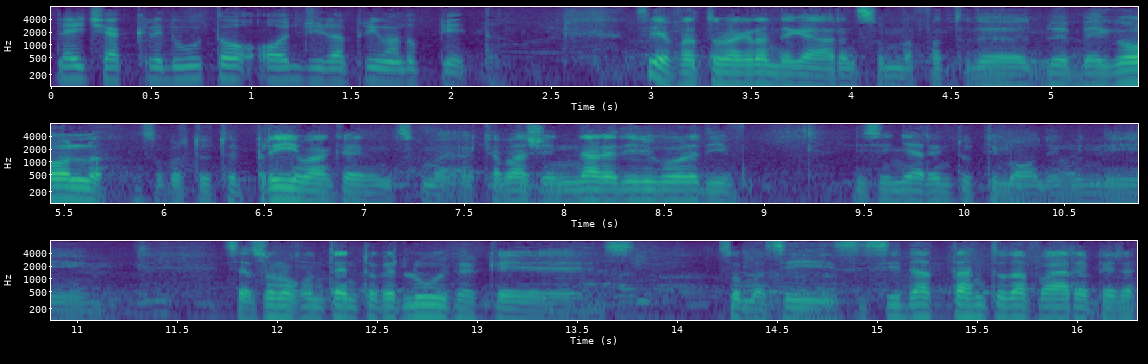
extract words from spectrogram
Lei ci ha creduto, oggi la prima doppietta. Sì, ha fatto una grande gara, insomma, ha fatto due, due bei gol, soprattutto il primo, anche insomma, è capace in area di rigore di, di segnare in tutti i modi, quindi sì, sono contento per lui perché insomma, si, si, si, dà tanto da fare per,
